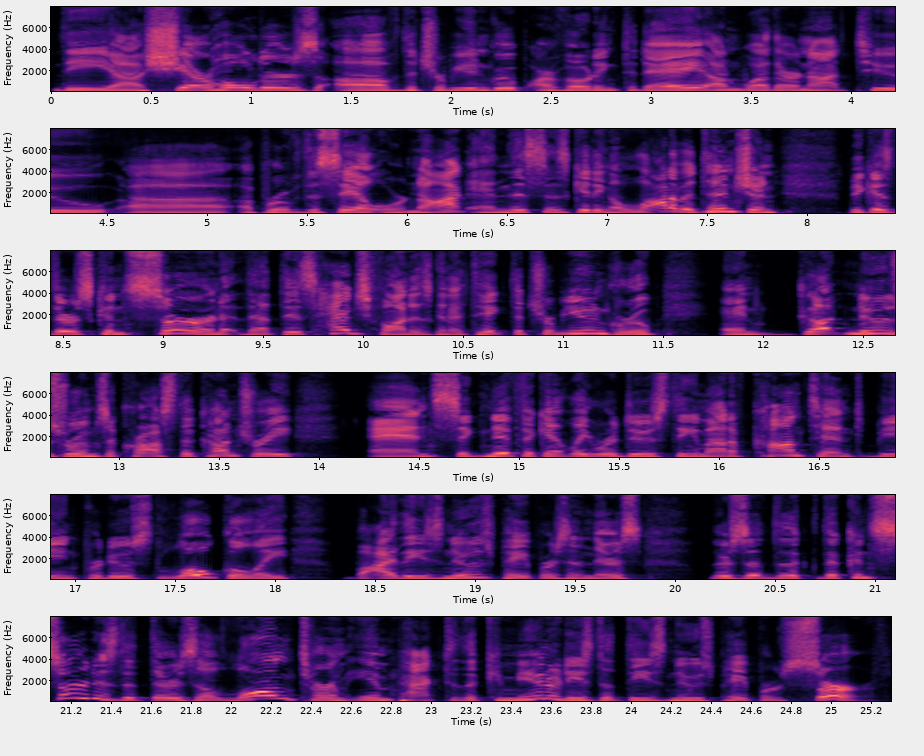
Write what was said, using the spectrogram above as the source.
The uh, shareholders of the Tribune Group are voting today on whether or not to uh, approve the sale or not. And this is getting a lot of attention because there's concern that this hedge fund is going to take the Tribune Group and gut newsrooms across the country and significantly reduce the amount of content being produced locally by these newspapers. And there's there's a the, the concern is that there's a long-term impact to the communities that these newspapers serve.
